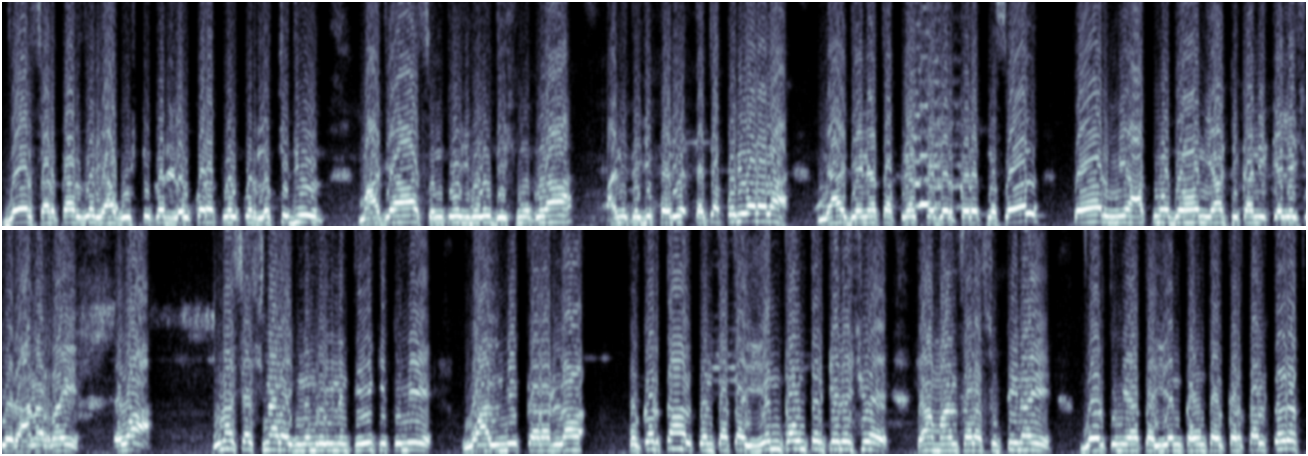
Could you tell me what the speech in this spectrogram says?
जर सरकार जर ह्या गोष्टीकडे लवकरात लवकर लक्ष देऊन माझ्या संतोष भाऊ देशमुखला आणि त्याचे परि त्याच्या परिवाराला न्याय देण्याचा प्रयत्न जर करत नसल तर मी आत्मदहन या ठिकाणी केल्याशिवाय राहणार नाही. तेव्हा पुन्हा शासनाला एक नम्र विनंती आहे की तुम्ही वाल्मिक कराडला पकडताल पण त्याचा एनकाउंटर केल्याशिवाय त्या माणसाला सुट्टी नाही. जर तुम्ही याचा एनकाउंटर करताल तरच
